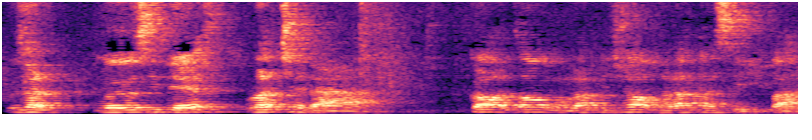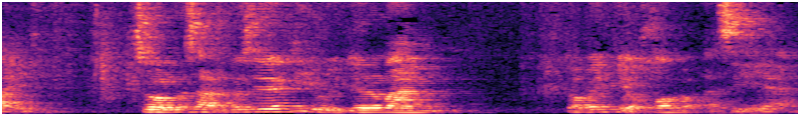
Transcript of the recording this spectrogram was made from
บริษัท Mercedes รัชดา ก็ต้องรับผิดชอบภาระภาษีไป ส่วนบริษัท Mercedes ที่อยู่เยอรมัน ก็ไม่เกี่ยวข้องกับภาษีแล้ว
